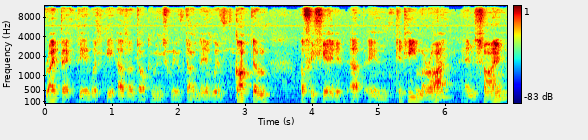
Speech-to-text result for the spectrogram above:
right back there with the other documents we've done there. We've got them officiated up in Titi Marae and signed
